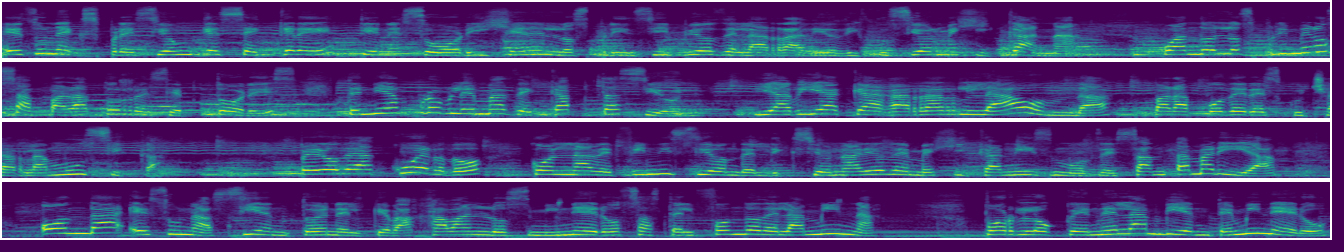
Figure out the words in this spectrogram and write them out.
es una expresión que se cree tiene su origen en los principios de la radiodifusión mexicana, cuando los primeros aparatos receptores tenían problemas de captación y había que agarrar la onda para poder escuchar la música. Pero de acuerdo con la definición del Diccionario de Mexicanismos de Santa María, onda es un asiento en el que bajaban los mineros hasta el fondo de la mina, por lo que en el ambiente minero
